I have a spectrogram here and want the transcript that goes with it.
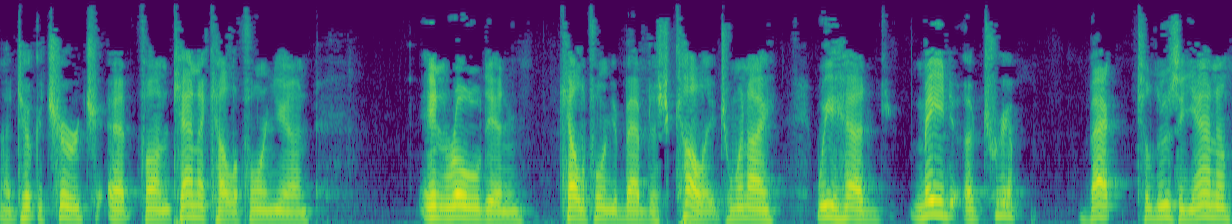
I took a church at Fontana, California and enrolled in California Baptist College. When I, we had made a trip back to Louisiana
